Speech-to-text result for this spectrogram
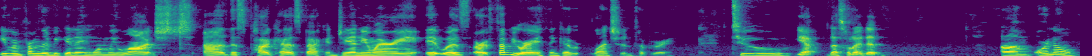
even from the beginning when we launched uh, this podcast back in January, it was, or February, I think I launched in February. To, yeah, that's what I did. Um, or no,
